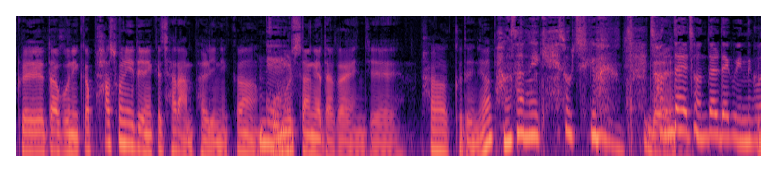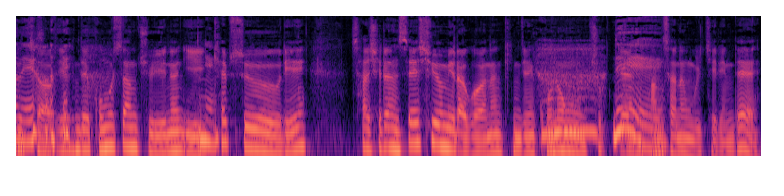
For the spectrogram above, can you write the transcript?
그러다 보니까 파손이 되니까 잘 안 팔리니까 네. 고물상에다가 이제 팔았거든요. 방사능이 계속 지금 전달 전달되고 있는 거네요. 그렇죠. 예, 근데 고물상 주위는 이 네. 캡슐이 사실은 세시움이라고 하는 굉장히 고농축된 네. 방사능 물질인데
